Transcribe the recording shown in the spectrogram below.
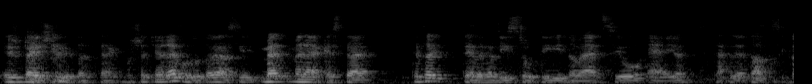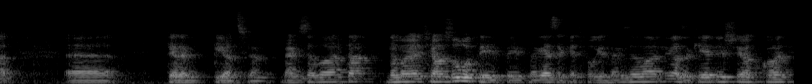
és be is tiltották. Most, hogyha a Revolut olyan szint, mert, mert elkezdte, tehát hogy tényleg a disruptív innováció eljött, tehát hogy a taxikat uh, tényleg piacra megzavarta. Na majd, hogyha az OTP-t meg ezeket fogja megzavarni, az a kérdés, hogy akkor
